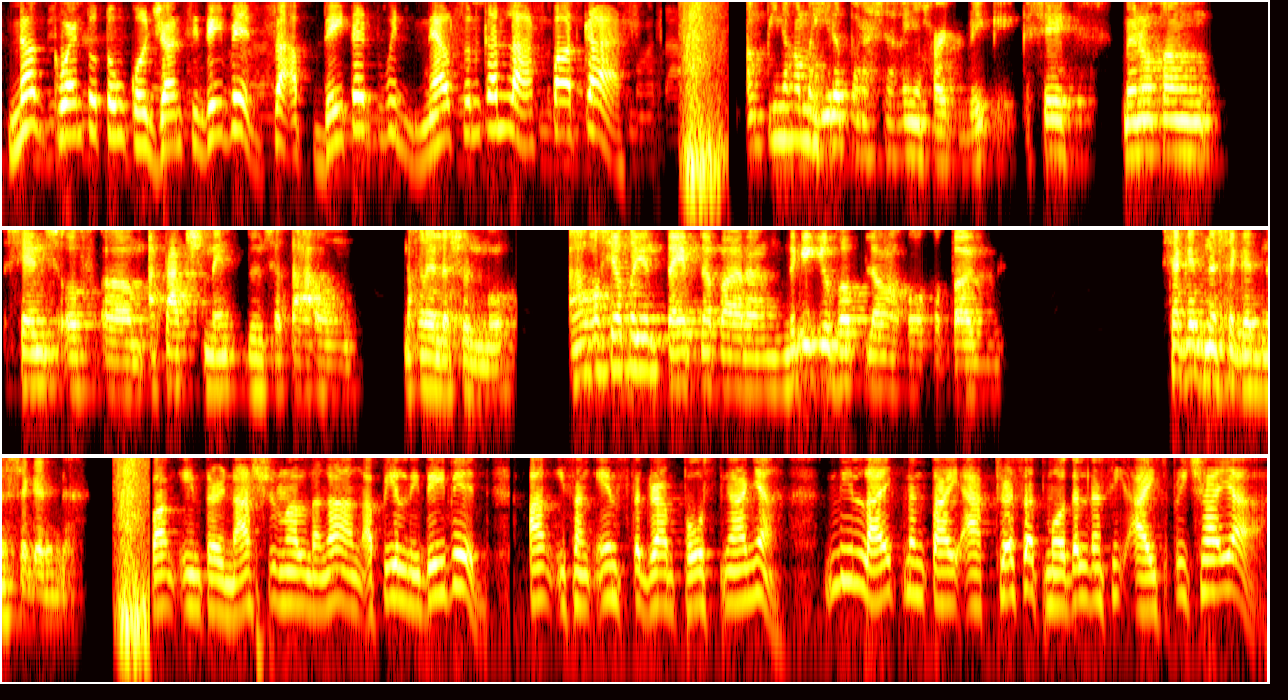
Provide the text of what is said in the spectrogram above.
Nagkwento tungkol dyan si David sa Updated with Nelson Canlas podcast. ang pinakamahirap para sa akin yung heartbreak eh. Kasi meron kang sense of um, attachment dun sa taong nakarelasyon mo. Ako kasi ako yung type na parang nag-give up lang ako kapag sagad na sagad na sagad na. Pang international na nga ang appeal ni David. Ang isang Instagram post nga niya, nilike ng Thai actress at model na si Ice Prichaya.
